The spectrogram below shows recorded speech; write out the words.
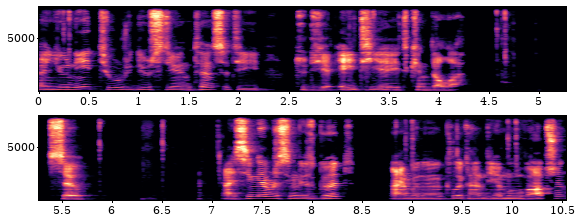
And you need to reduce the intensity to the 88 candela. So I think everything is good. I'm gonna click on the move option,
